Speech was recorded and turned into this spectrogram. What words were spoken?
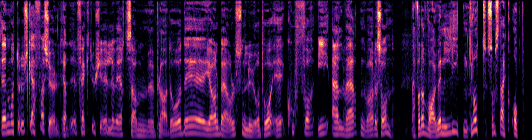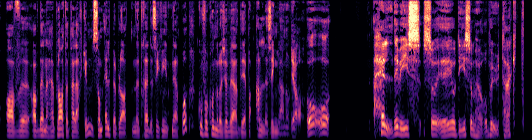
Den måtte du skaffe sjøl. Det fikk du ikke levert sammen med plata. Og det Jarl Berolfsen lurer på, er hvorfor i all verden var det sånn? Nei, For det var jo en liten knott som stakk opp av, av denne her platetallerkenen, som LP-platene tredde seg fint ned på. Hvorfor kunne det ikke være det på alle singlene? Ja, og, og heldigvis så er jo de som hører på utakt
